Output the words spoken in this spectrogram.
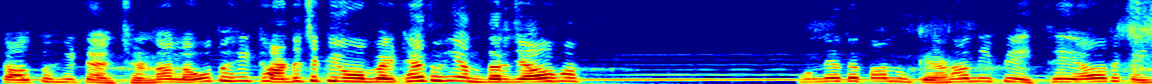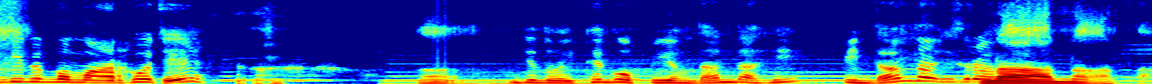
ਚੱਲ ਤੁਸੀਂ ਟੈਨਸ਼ਨ ਨਾ ਲਓ ਤੁਸੀਂ ਠੰਡ 'ਚ ਕਿਉਂ ਬੈਠੇ? ਤੁਸੀਂ ਅੰਦਰ ਜਾਓ ਹਾਂ। ਉਹਨੇ ਤਾਂ ਤੁਹਾਨੂੰ ਕਹਿਣਾ ਨਹੀਂ ਵੀ ਇੱਥੇ ਆ ਉਹ ਤੇ ਕਹਿੰਦੀ ਵੀ ਬਿਮਾਰ ਹੋ ਜੇ। ਹਾਂ। ਜਦੋਂ ਇੱਥੇ ਗੋਪੀ ਆਉਂਦਾ ਹੁੰਦਾ ਸੀ ਪੀਂਦਾ ਹੁੰਦਾ ਸੀ ਸ਼ਰਾਬ? ਨਾ ਨਾ ਨਾ।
